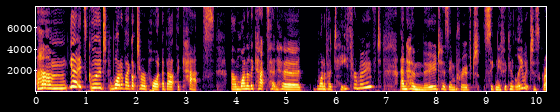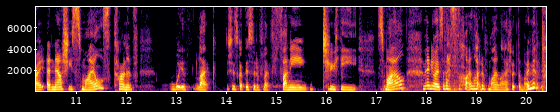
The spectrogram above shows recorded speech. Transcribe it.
um, yeah, it's good. What have I got to report about the cats? Um, one of the cats had her one of her teeth removed, and her mood has improved significantly, which is great. And now she smiles, kind of with like she's got this sort of like funny toothy smile. Anyway, so that's the highlight of my life at the moment.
